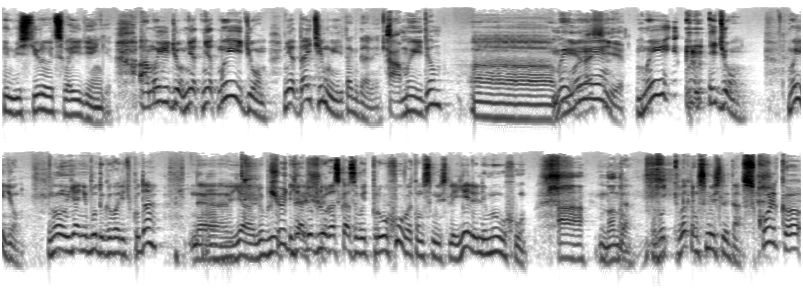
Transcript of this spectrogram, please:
инвестировать свои деньги. А мы идем, нет, нет, мы идем, нет, дайте мы и так далее. А мы идем? А, Мы, Россия. Мы идем. Мы идем. Ну, я не буду говорить, куда. Э, Я, люблю, Чуть я дальше. люблю рассказывать про уху в этом смысле. Ели ли мы уху? А, ну-ну. Да. Вот в этом смысле да. Сколько,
